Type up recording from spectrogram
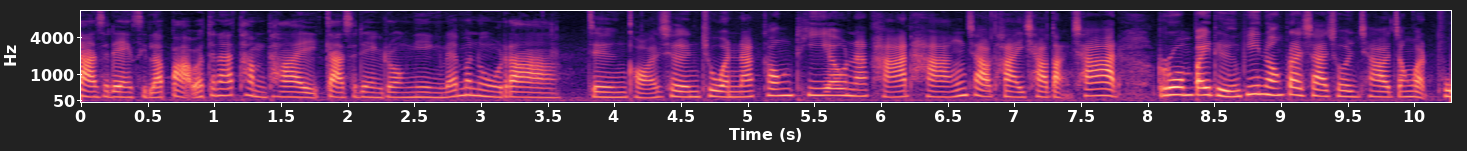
การแสดงศิลปะวัฒนธรรมไทย การแสดงรองเงงและมโนรา จึงขอเชิญชวนนักท่องเที่ยวนะคะ ทั้งชาวไทยชาวต่างชาติ รวมไปถึงพี่น้องประชาชนชาวจังหวัดภู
